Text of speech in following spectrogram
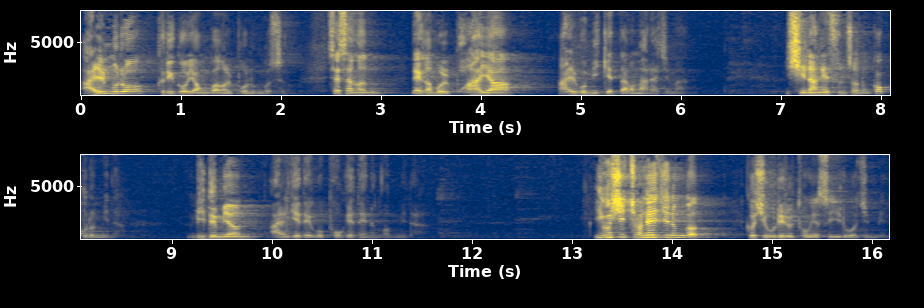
알므로 그리고 영광을 보는 것으로. 세상은 내가 뭘 봐야 알고 믿겠다고 말하지만 신앙의 순서는 거꾸로입니다. 믿으면 알게 되고 보게 되는 겁니다. 이것이 전해지는 것, 그것이 우리를 통해서 이루어집니다.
